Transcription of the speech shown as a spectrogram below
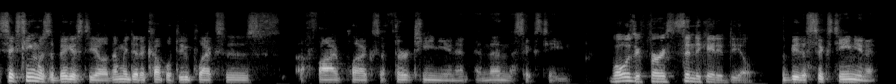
16 was the biggest deal. Then we did a couple duplexes, a fiveplex, a 13 unit, and then the 16. What was your first syndicated deal? It would be the 16 unit.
